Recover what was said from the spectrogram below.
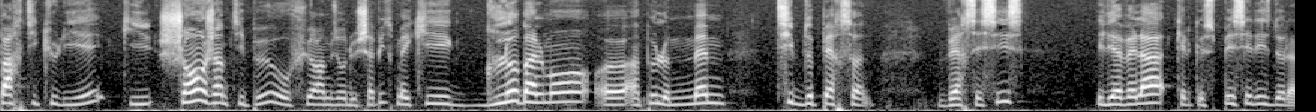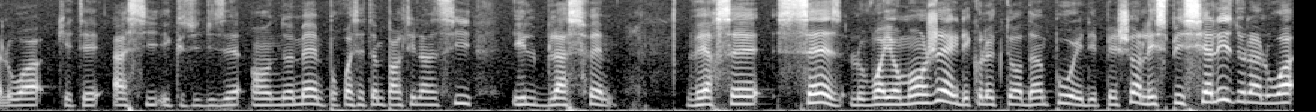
particulier qui change un petit peu au fur et à mesure du chapitre, mais qui est globalement euh, un peu le même type de personne. Verset 6, il y avait là quelques spécialistes de la loi qui étaient assis et qui se disaient en eux-mêmes, pourquoi cet homme parle-t-il ainsi? Il blasphème. Verset 16, le voyant manger avec des collecteurs d'impôts et des pêcheurs, les spécialistes de la loi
